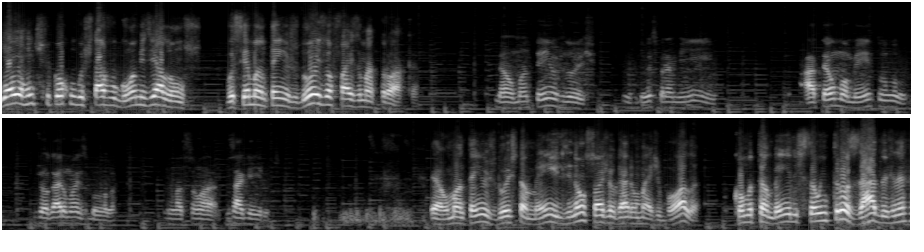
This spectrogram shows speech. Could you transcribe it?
E aí a gente ficou com Gustavo Gomes e Alonso. Você mantém os dois ou faz uma troca? Não, mantém os dois. Os dois, para mim, até o momento, jogaram mais bola em relação a zagueiros. É, eu mantenho os dois também. Eles não só jogaram mais bola, como também eles são entrosados, né?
